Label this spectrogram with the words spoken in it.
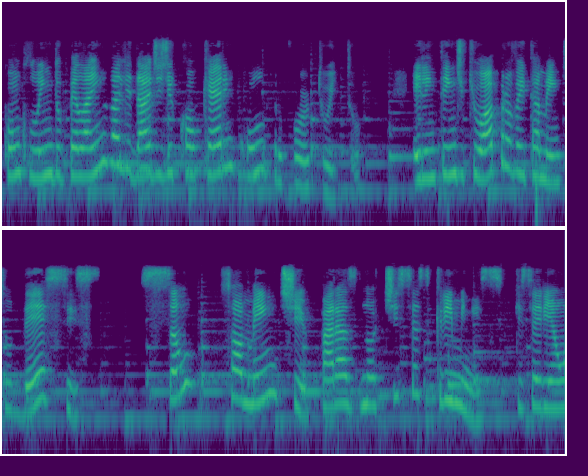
concluindo pela invalidade de qualquer encontro fortuito. Ele entende que o aproveitamento desses são somente para as notícias crimes, que seriam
